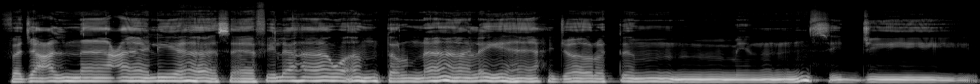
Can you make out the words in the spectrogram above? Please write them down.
فجعلنا عاليها سافلها وأمطرنا عليها حجارة من سجيل.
